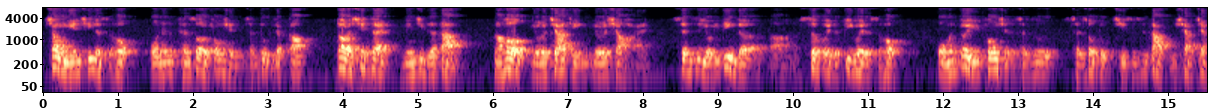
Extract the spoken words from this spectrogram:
像我年轻的时候，我能承受的风险程度比较高。到了现在年纪比较大，然后有了家庭，有了小孩，甚至有一定的啊社会的地位的时候，我们对于风险的承受承受度其实是大幅下降。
